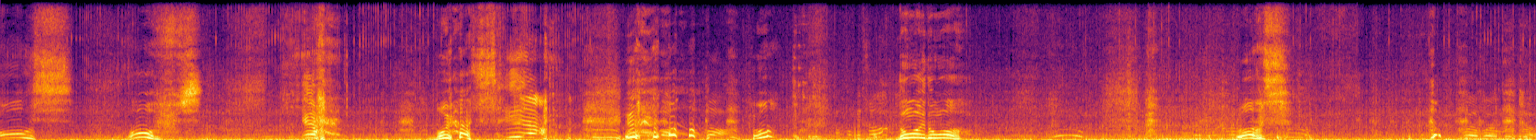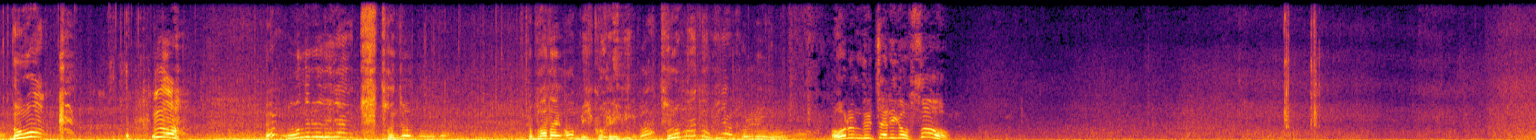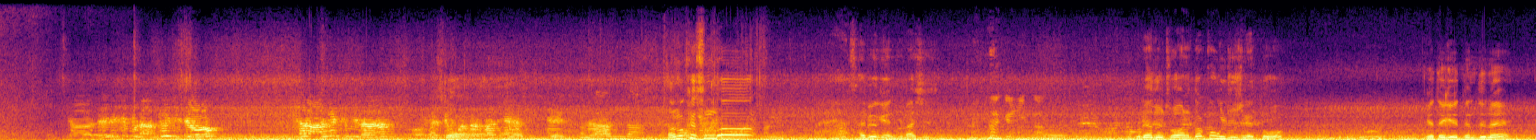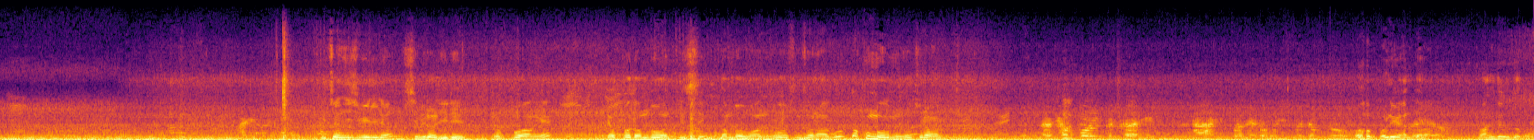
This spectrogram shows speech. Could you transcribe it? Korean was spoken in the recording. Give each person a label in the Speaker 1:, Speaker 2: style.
Speaker 1: 오우 씨 오우 씨 야, 뭐야 씨 으아.
Speaker 2: 아빠
Speaker 1: 어?
Speaker 2: 아빠 괜찮아?
Speaker 1: 농어야 농어 와씨
Speaker 2: 뭐야 뭐야 뭐야
Speaker 1: 농어 으아 어? 오늘은 그냥 던져도 그냥 저 바다에 어 밑걸림인가? 들어봐도 그냥 걸리고 얼음 넣을 자리가 없어
Speaker 3: 자, 내리신 분 안 계시죠? 잘 알겠습니다. 내리신 분은 사실 예,
Speaker 2: 감사합니다
Speaker 1: 잘 먹겠습니다 새벽엔 이 맛이지
Speaker 2: 그러니까.
Speaker 1: 우리 아들 좋아하는 떡국을 주시네 또. 이게 되게 든든해. 2021년 11월 1일 역포항에 역포 넘버원 피싱 넘버원 호 신선하고 떡국 먹으면서 출항합니다
Speaker 3: 자, 첫 포인트까지 40분에서 50분 정도.
Speaker 1: 어 멀리 간다. 왕등도다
